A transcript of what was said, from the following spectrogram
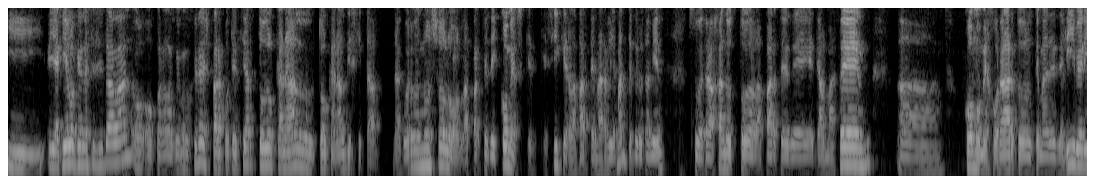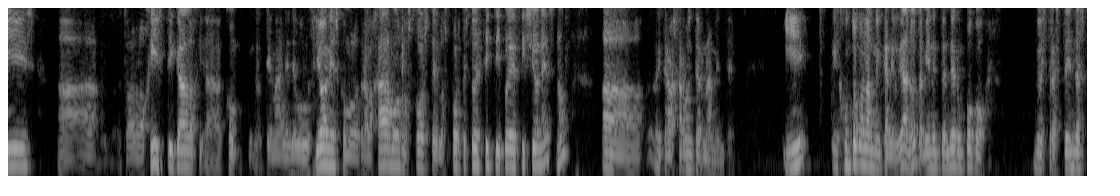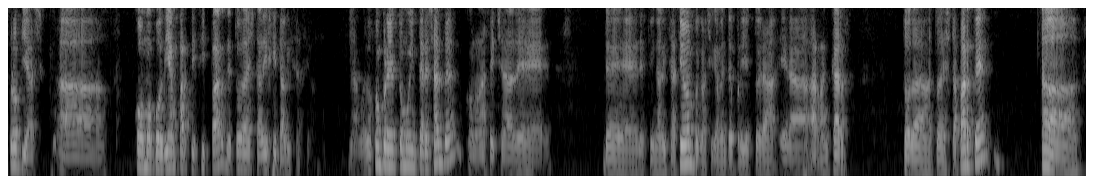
y, aquí lo que necesitaban, o, para lo que me cogieron, es para potenciar todo el canal, todo el canal digital, ¿de acuerdo? No solo la parte de e-commerce, que, sí que era la parte más relevante, pero también estuve trabajando toda la parte de, almacén, uh, cómo mejorar todo el tema de deliveries, uh, toda la logística, ah, el tema de devoluciones, cómo lo trabajamos, los costes, los portes, todo este tipo de decisiones, ¿no? Y trabajarlo internamente. Y, junto con la omnicanalidad, ¿no? También entender un poco nuestras tiendas propias, ah, cómo podían participar de toda esta digitalización. Fue un proyecto muy interesante, con una fecha de, de, finalización, porque básicamente el proyecto era, era arrancar toda, toda esta parte Ah,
